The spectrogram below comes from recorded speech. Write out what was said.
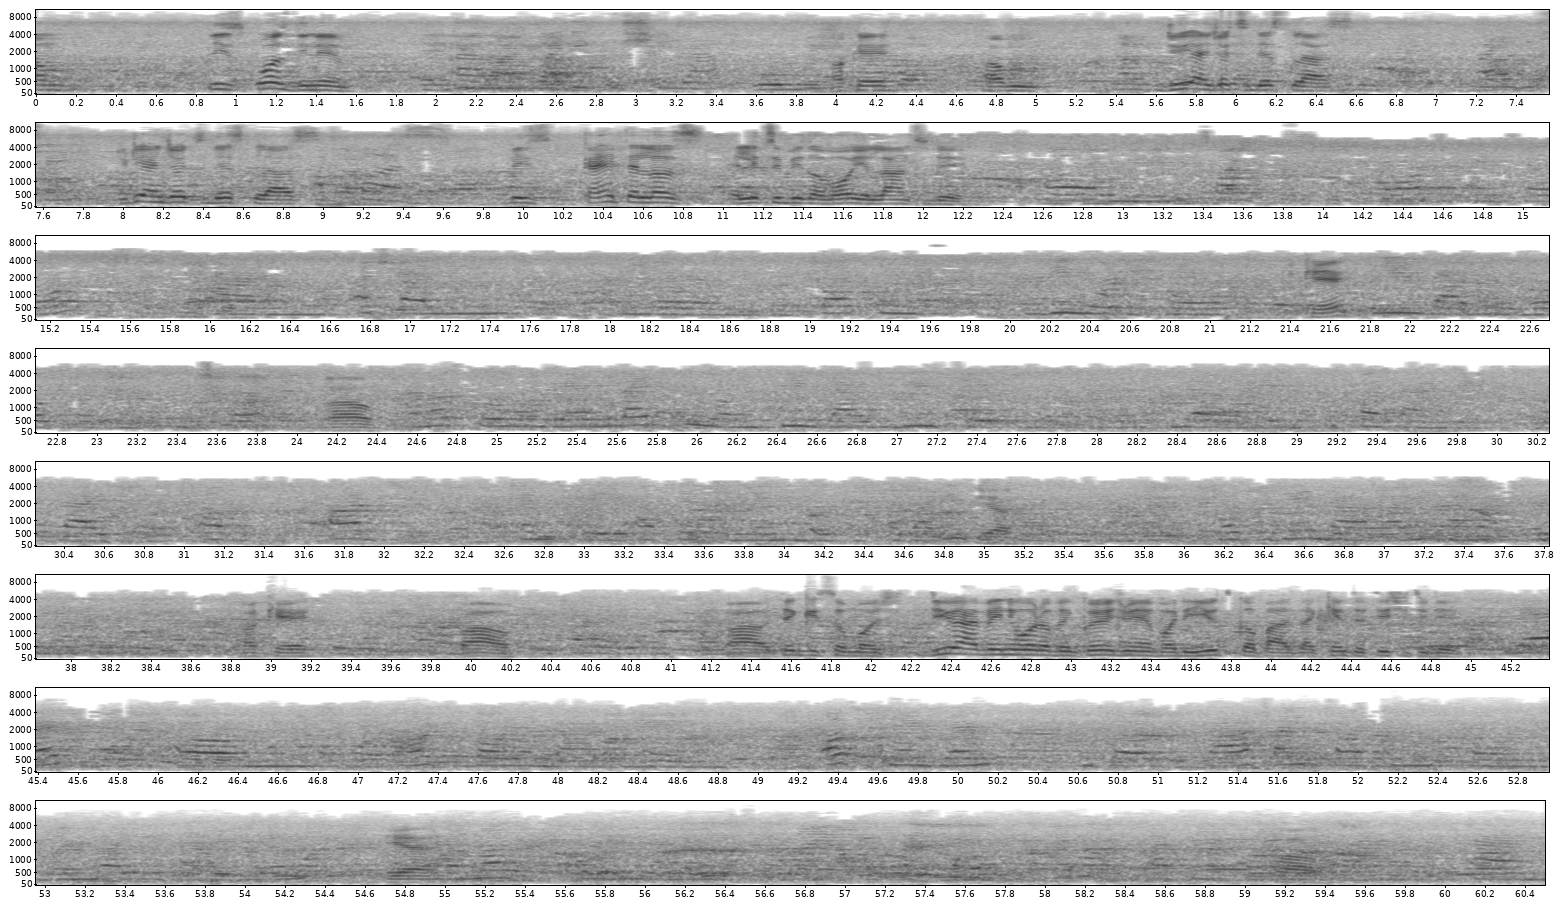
Um, please, what's the name? Um, Okay. Um, do you enjoy today's class? What did you say? Did you enjoy today's class? Of course. Please, can you tell us a little bit of what you learned today? Um, we talked about Excel and actually um, we didn't know before. Okay. Things that help the future. Wow. And also we are enlightening on things that we didn't take Yeah. to do. But today now I need to Okay. Wow. Wow. Thank you so much. Do you have any word of encouragement for the youth couples that came to teach you today? Yes, um, them that I want thank them because they're actually passing on the knowledge that they learn. Yeah. And not Wow. And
